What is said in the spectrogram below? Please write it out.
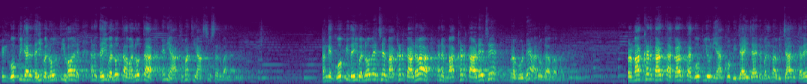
કે ગોપી જ્યારે દહીં વલોવતી હોય અને દહીં વલોતા વલોતા એની આંખમાંથી આંસુ સરવા લાગે. કારણ કે ગોપી દહીં વલોવે છે, માખણ કાઢવા અને માખણ કાઢે છે પ્રભુને આરોગાવવા માટે. પણ માખણ કાઢતા કાઢતા ગોપીઓની આંખો ભીજાઈ જાય ને મનમાં વિચાર કરે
